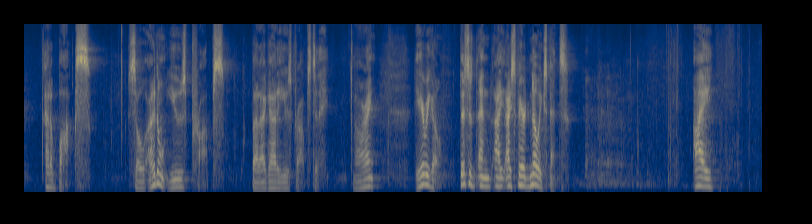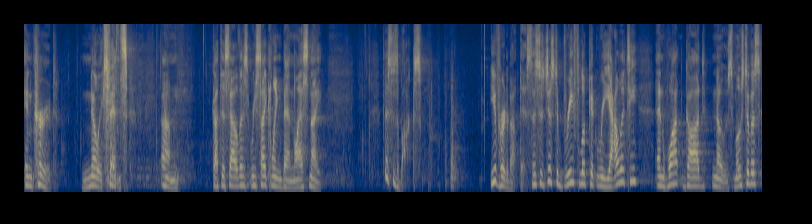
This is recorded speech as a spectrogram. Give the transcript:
at a box. So I don't use props, but I got to use props today. All right? Here we go. This is, and I, I spared no expense. I incurred no expense. Um, got this out of this recycling bin last night. This is a box. You've heard about this. This is just a brief look at reality and what God knows. Most of us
